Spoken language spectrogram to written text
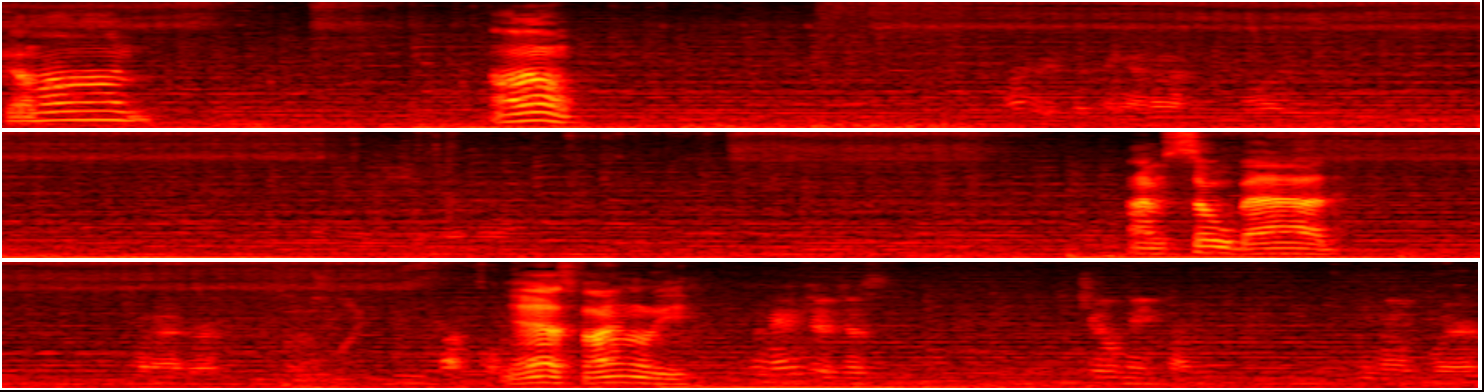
Come on. I don't right I'm so bad. Whatever. Yes, finally. The ninja just killed me from who knows where.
